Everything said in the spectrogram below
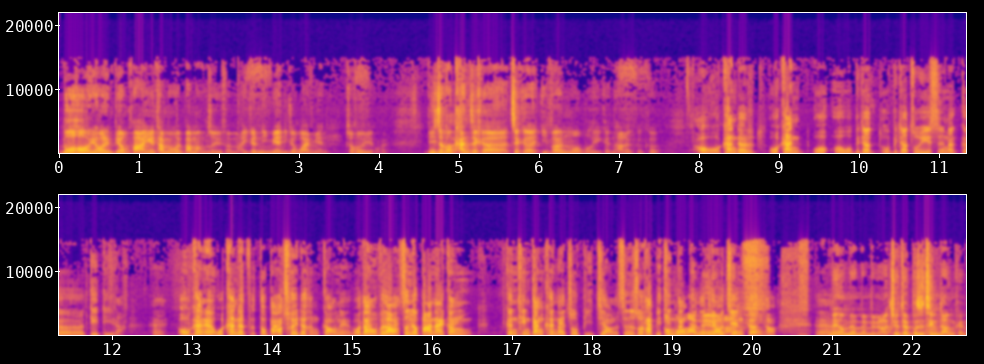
落后以后你不用怕，因为他们会帮忙追分嘛，一个里面一个外面就会有。你怎么看这个这个 Evan Mobley 跟他的哥哥？哦，我看的，我看我我我比较我比较注意是那个弟弟啦，哎，哦，我看的、嗯、我看的都把他吹得很高呢，我但我不知道，甚至把他拿刚跟 Tim Duncan 来做比较了，甚至说他比 Tim Duncan 的条件更好。没有没有没有没有，绝对不是 Tim Duncan。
